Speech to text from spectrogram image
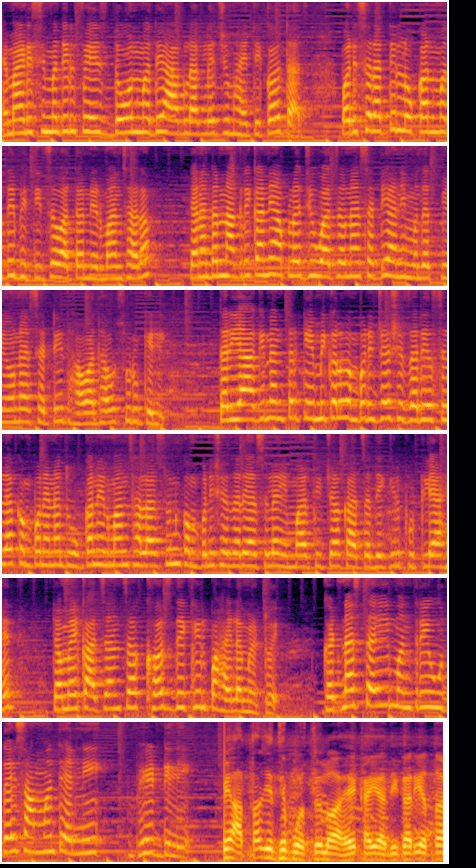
एम आय डी सीमधील फेज दोनमध्ये आग लागल्याची माहिती कळताच परिसरातील लोकांमध्ये भीतीचं वातावरण निर्माण झालं. त्यानंतर नागरिकांनी आपला जीव वाचवण्यासाठी आणि मदत मिळवण्यासाठी धावाधाव सुरू केली. तर या आगीनंतर केमिकल कंपनीच्या शेजारी असलेल्या कंपन्यांना धोका निर्माण झाला असून कंपनी शेजारी असलेल्या इमारतीच्या काचा देखील फुटल्या आहेत. त्यामुळे काचांचा खच देखील पाहायला मिळतोय. घटनास्थळी मंत्री उदय सामंत यांनी भेट दिली. मी आत्ताच इथे पोहोचलेलो आहे. काही अधिकारी आता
